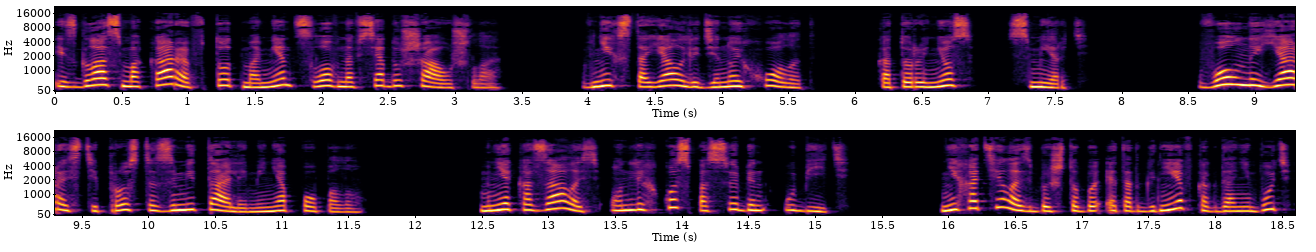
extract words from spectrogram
Из глаз Макара в тот момент словно вся душа ушла. В них стоял ледяной холод, который нес смерть. Волны ярости просто заметали меня по полу. Мне казалось, он легко способен убить. Не хотелось бы, чтобы этот гнев когда-нибудь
